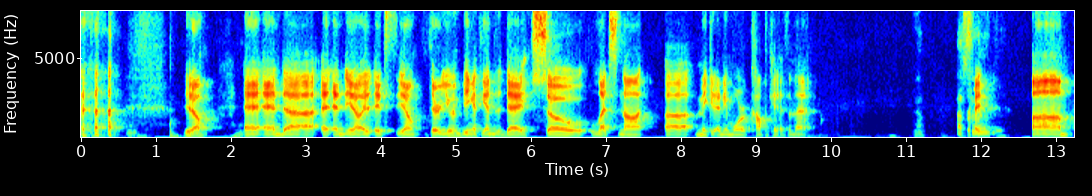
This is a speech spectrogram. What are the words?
you know and and, uh, and you know it, it's you know they're a human being at the end of the day so let's not uh, make it any more complicated than that yeah absolutely right? um,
